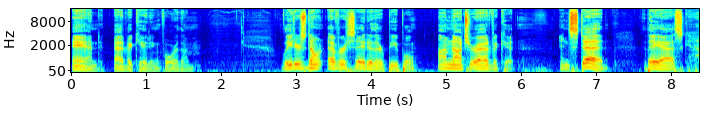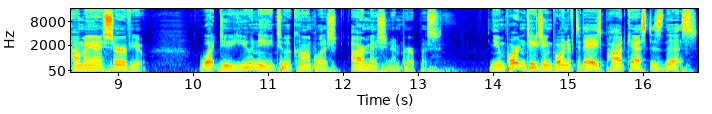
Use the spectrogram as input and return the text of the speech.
and advocating for them. Leaders don't ever say to their people, I'm not your advocate. Instead, they ask, How may I serve you? What do you need to accomplish our mission and purpose? The important teaching point of today's podcast is this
